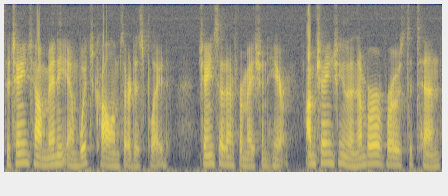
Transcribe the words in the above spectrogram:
To change how many and which columns are displayed, change that information here. I'm changing the number of rows to 10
